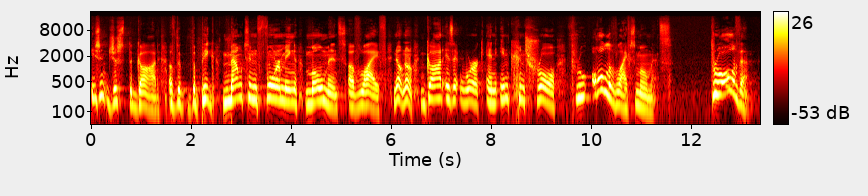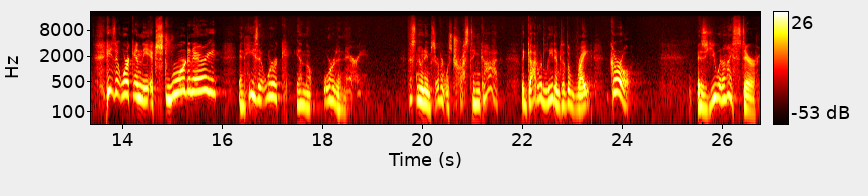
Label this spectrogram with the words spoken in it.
isn't just the God of the, the big mountain forming moments of life. No, no, no. God is at work and in control through all of life's moments, through all of them. He's at work in the extraordinary and he's at work in the ordinary. This no name servant was trusting God, that God would lead him to the right girl. As you and I stare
